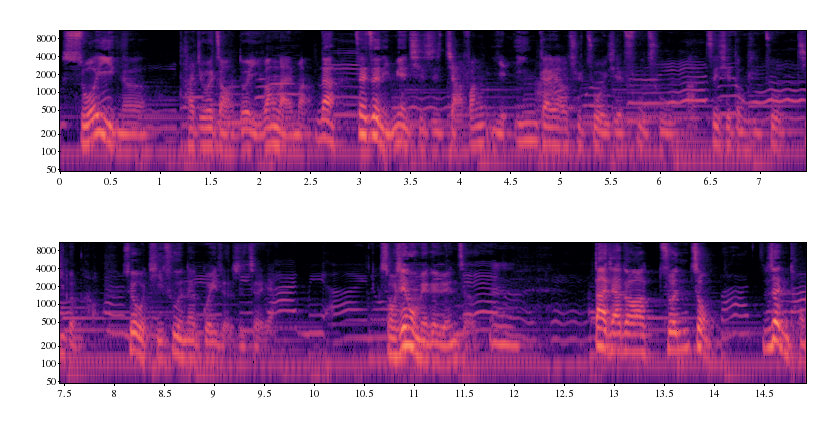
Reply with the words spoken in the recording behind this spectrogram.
所以呢？他就会找很多乙方来嘛，那在这里面，其实甲方也应该要去做一些付出啊，这些东西做基本好。所以我提出的那个规则是这样：首先，我们有个原则，嗯，大家都要尊重、认同、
